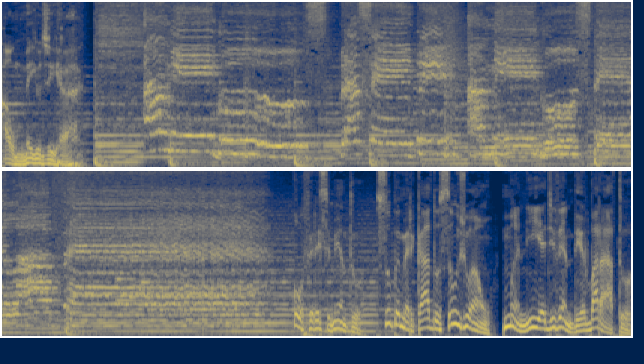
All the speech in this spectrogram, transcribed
ao meio-dia. Amigos, para sempre, amigos pela fé. Oferecimento: Supermercado São João. Mania de vender barato.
